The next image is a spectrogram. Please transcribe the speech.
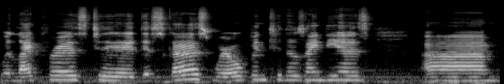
would like for us to discuss, we're open to those ideas. Um,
